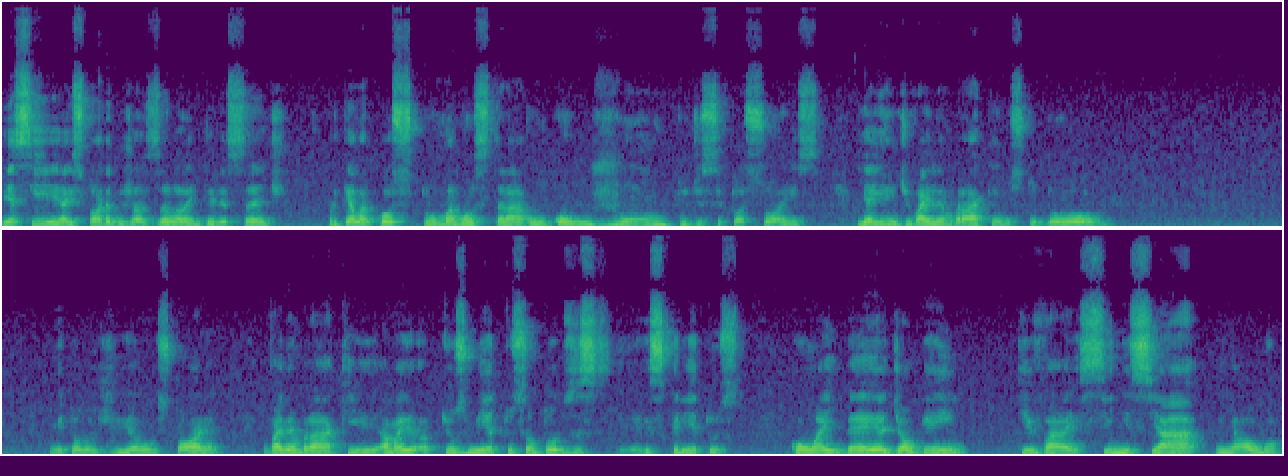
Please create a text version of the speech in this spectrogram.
Esse, a história do Jazão é interessante porque ela costuma mostrar um conjunto de situações, e aí a gente vai lembrar quem estudou mitologia ou história, vai lembrar que, a, que os mitos são todos escritos com a ideia de alguém que vai se iniciar em algo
